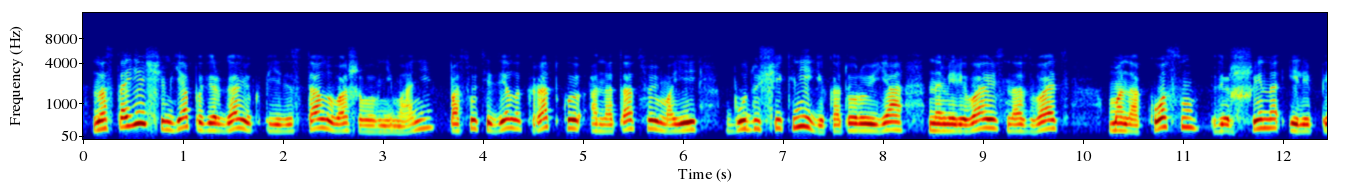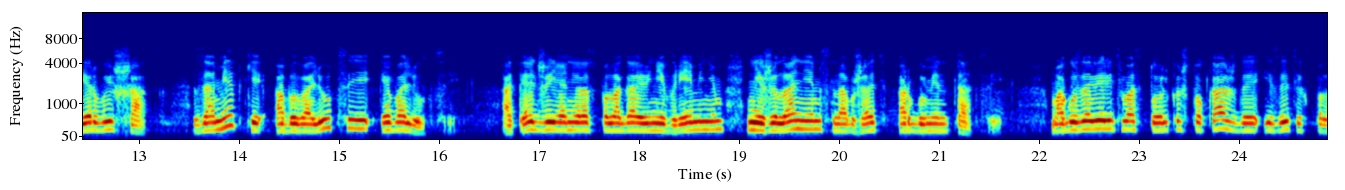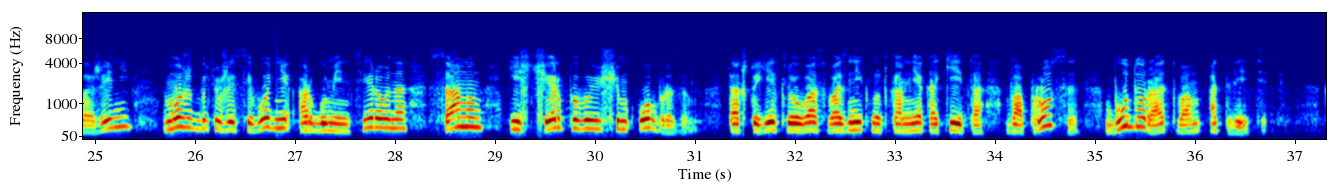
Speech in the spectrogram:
Настоящим я повергаю к пьедесталу вашего внимания, по сути дела, краткую аннотацию моей будущей книги, которую я намереваюсь назвать «Монокосм. Вершина или первый шаг», Заметки об эволюции эволюции. Опять же, я не располагаю ни временем, ни желанием снабжать аргументацией. Могу заверить вас только, что каждое из этих положений может быть уже сегодня аргументировано самым исчерпывающим образом, так что если у вас возникнут ко мне какие-то вопросы, буду рад вам ответить.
